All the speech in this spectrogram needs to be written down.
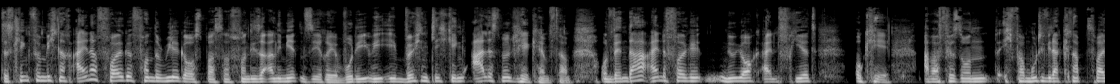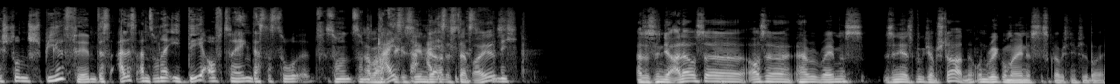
Das klingt für mich nach einer Folge von The Real Ghostbusters, von dieser animierten Serie, wo die wöchentlich gegen alles Mögliche gekämpft haben. Und wenn da eine Folge New York einfriert, okay. Aber für so ein, ich vermute wieder knapp zwei Stunden Spielfilm, das alles an so einer Idee aufzuhängen, dass das so, so, so ein Aber habt ihr Geister gesehen, wer alles dabei ist? Ich, Also es sind ja alle außer, außer Harold Ramis sind jetzt wirklich am Start, ne? Und Rick Moranis ist, glaube ich, nicht dabei.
